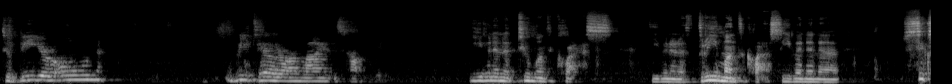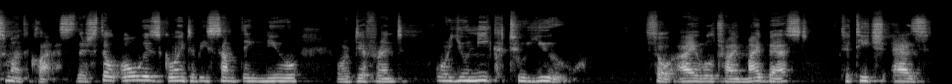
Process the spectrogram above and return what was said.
to be your own retailer online is complicated. Even in a two-month class, even in a three-month class, even in a six-month class, there's still always going to be something new or different or unique to you. So I will try my best to teach as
